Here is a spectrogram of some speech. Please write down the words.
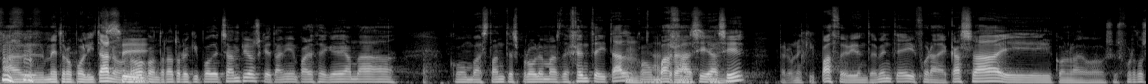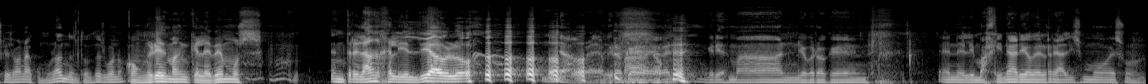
al Metropolitano, Sí. ¿no? Contra otro equipo de Champions que también parece que anda con bastantes problemas de gente y tal, Mm, con atrás, bajas y sí. así. Pero un equipazo, evidentemente, y fuera de casa y con los esfuerzos que se van acumulando. Entonces, bueno. Con Griezmann, que le vemos entre el ángel y el diablo. No, hombre, yo creo que a ver, Griezmann, yo creo que en, en el imaginario del realismo es un,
